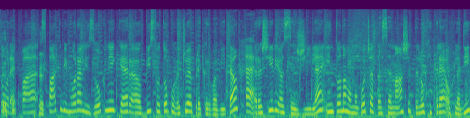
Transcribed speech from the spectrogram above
Torej, pa spati bi morali z okni, ker eh, v bistvu to povečuje prekrvavitev, Eh. razširijo se žile in to nam omogoča, da se naše telo hitreje ohladi,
